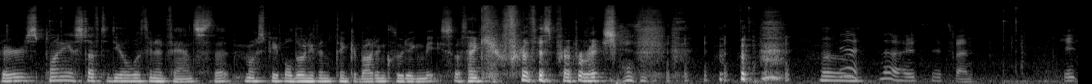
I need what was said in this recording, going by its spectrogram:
there's plenty of stuff to deal with in advance that most people don't even think about, including me. So thank you for this preparation. Yeah, no, it's it's fun. It,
